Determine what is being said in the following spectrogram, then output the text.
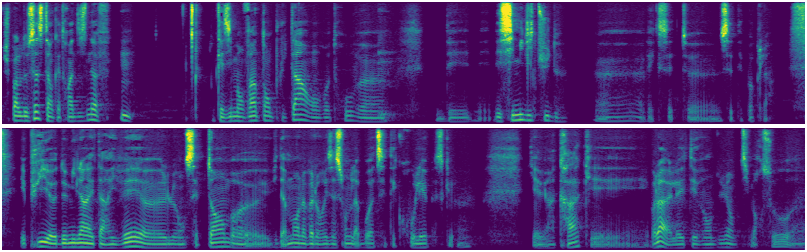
Je parle de ça, c'était en 99. Hmm. Donc quasiment 20 ans plus tard, on retrouve euh, des, des- des similitudes euh, avec cette, euh, cette époque-là. Et puis euh, 2001 est arrivé, euh, le 11 septembre, euh, évidemment la valorisation de la boîte s'est écroulée parce que euh, il y a eu un crack et voilà, elle a été vendue en petits morceaux. euh.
